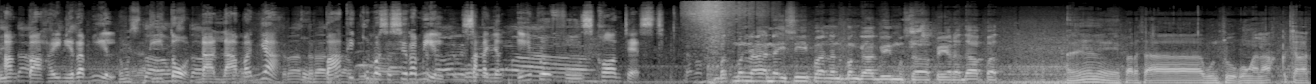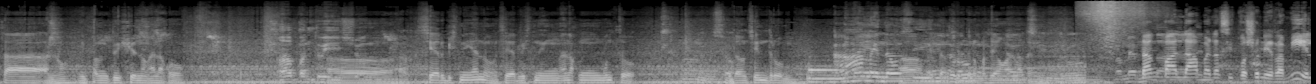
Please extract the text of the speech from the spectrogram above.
ang bahay ni Ramil. Dito nalaman niya kung bakit kumasa si Ramil sa kanyang April Fool's Contest. Ba't mo na naisipan ano bang gagawin mo sa pera dapat? Ano yan eh, para sa bunso kong anak, at saka sa ano, yung pang tuition ng anak ko. Ah, pan-tuition. Ah, service ni ano, service ng anak kong bunso. Down syndrome. ah, may Down Ah, may Down syndrome kasi yung anak eh. Nang malaman ang sitwasyon ni Ramil,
